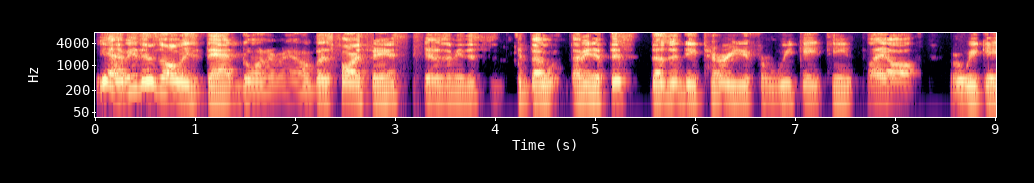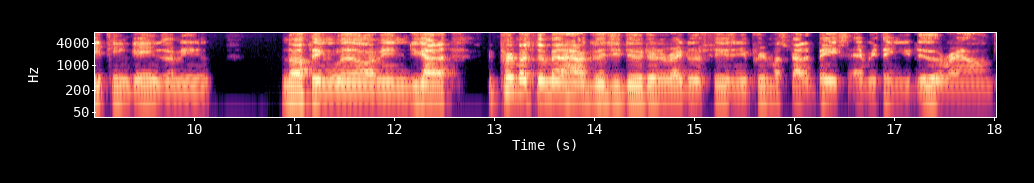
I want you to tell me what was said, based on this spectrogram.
Yeah, I mean, there's always that going around. But as far as fantasy goes, I mean, this I mean, if this doesn't deter you from Week 18 playoff or Week 18 games, I mean, nothing will. I mean, you gotta pretty much no matter how good you do during the regular season, you pretty much gotta base everything you do around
